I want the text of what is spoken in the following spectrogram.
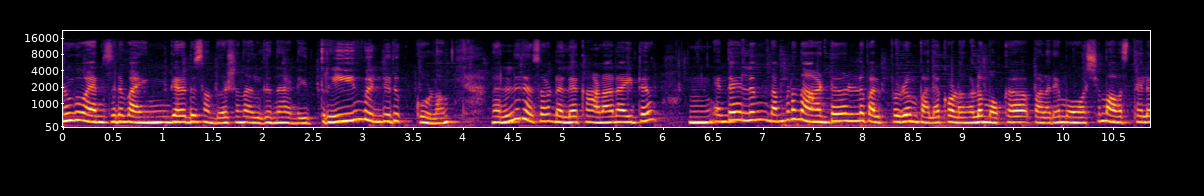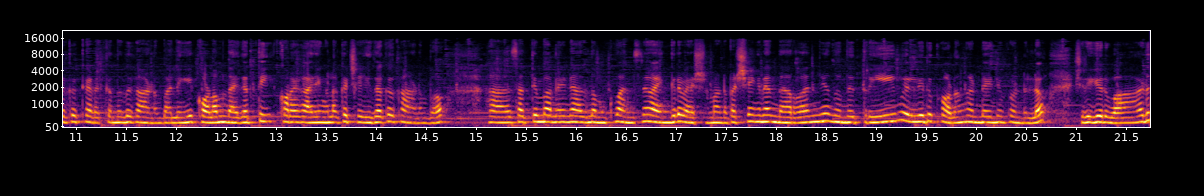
നമുക്ക് മനസ്സിന് ഭയങ്കരമായിട്ട് സന്തോഷം നൽകുന്നതാണ്. ഇത്രയും വലിയൊരു കുളം. നല്ല രസമുണ്ടല്ലേ കാണാനായിട്ട്? എന്തായാലും നമ്മുടെ നാടുകളിൽ പലപ്പോഴും പല കുളങ്ങളും ഒക്കെ വളരെ മോശം അവസ്ഥയിലൊക്കെ കിടക്കുന്നത് കാണുമ്പോൾ അല്ലെങ്കിൽ കുളം നികത്തി കുറേ കാര്യങ്ങളൊക്കെ ചെയ്തൊക്കെ കാണുമ്പോൾ സത്യം പറഞ്ഞു കഴിഞ്ഞാൽ അത് നമുക്ക് മനസ്സിന് ഭയങ്കര വിഷമമാണ്. പക്ഷേ ഇങ്ങനെ നിറഞ്ഞു നിന്ന് ഇത്രയും വലിയൊരു കുളം കണ്ടു കഴിഞ്ഞപ്പോണ്ടല്ലോ ശരിക്കും ഒരുപാട്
